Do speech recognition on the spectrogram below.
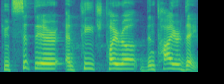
he would sit there and teach Torah the entire day.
